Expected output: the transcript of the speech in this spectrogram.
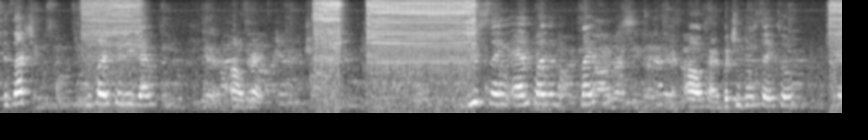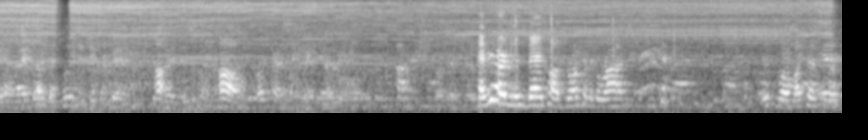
Is that the same CD game? Yeah. Oh, great. You sing and play the bass? No, I'm not singing. Oh, okay. But you do sing too? Yeah, I, playing in a different band. One. Oh, okay. Singing in the other one. Have you heard of this band called Drunk in the Garage? It's one of my customers.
